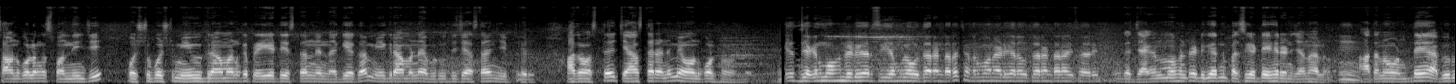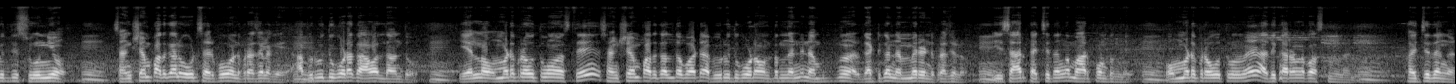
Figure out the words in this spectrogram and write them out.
సానుకూలంగా స్పందించి ఫస్ట్ ఫస్ట్ మీ గ్రామానికి ప్రైవేట్ ఇస్తాను నేను నగ్గాక మీ గ్రామాన్ని అభివృద్ధి చేస్తానని చెప్పారు. అతను వస్తే చేస్తారని మేము అనుకుంటున్నామండి. జగన్మోహన్ రెడ్డి గారు సీఎం గా అవుతారంటారా? చంద్రబాబు నాయుడు గారు అవుతారంటారా ఈసారి? ఇంకా జగన్మోహన్ రెడ్డి గారిని పసిగట్టేశారండి జనాలు. అతను ఉంటే అభివృద్ధి శూన్యం. సంక్షేమ పథకాలు ఒకటి సరిపోవండి ప్రజలకి. అభివృద్ధి కూడా కావాలి దాంతో. వీళ్ళ ఉమ్మడి ప్రభుత్వం వస్తే సంక్షేమ పథకాలతో పాటు అభివృద్ధి కూడా ఉంటుందని నమ్ముతున్నారు. గట్టిగా నమ్మారండి ప్రజలు. ఈసారి ఖచ్చితంగా మార్పు ఉంటుంది. ఉమ్. ఉమ్మడి ప్రభుత్వమే అధికారంలోకి వస్తుందండి. ఖచ్చితంగా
